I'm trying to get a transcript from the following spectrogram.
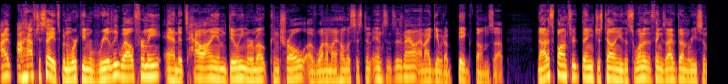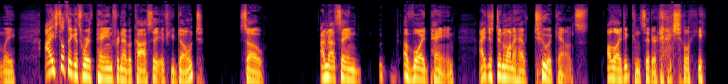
I I have to say it's been working really well for me, and it's how I am doing remote control of one of my Home Assistant instances now, and I give it a big thumbs up. Not a sponsored thing, just telling you this is one of the things I've done recently. I still think it's worth paying for Nabu Casa if you don't. So I'm not saying avoid paying. I just didn't want to have two accounts. Although I did consider it actually.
